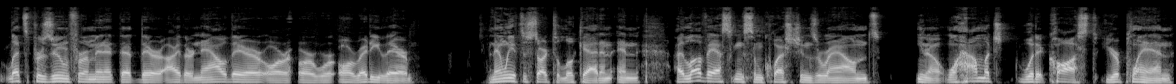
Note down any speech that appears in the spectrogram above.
let's presume for a minute that they're either now there or, or were already there. And then we have to start to look at and, and I love asking some questions around, you know, well, how much would it cost your plan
